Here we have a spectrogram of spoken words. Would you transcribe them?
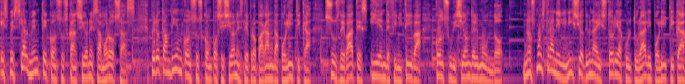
especialmente con sus canciones amorosas, pero también con sus composiciones de propaganda política, sus debates y, en definitiva, con su visión del mundo, nos muestran el inicio de una historia cultural y política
